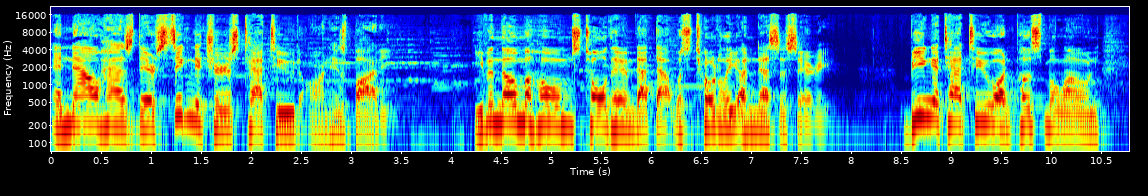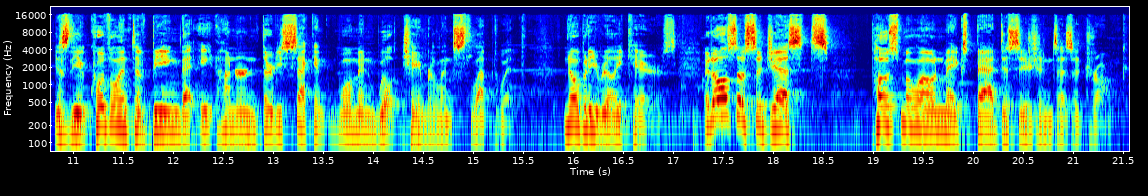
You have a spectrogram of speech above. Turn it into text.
and now has their signatures tattooed on his body even though Mahomes told him that that was totally unnecessary. Being a tattoo on Post Malone is the equivalent of being the 832nd woman Wilt Chamberlain slept with. Nobody really cares. It also suggests Post Malone makes bad decisions as a drunk.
